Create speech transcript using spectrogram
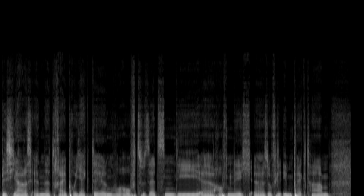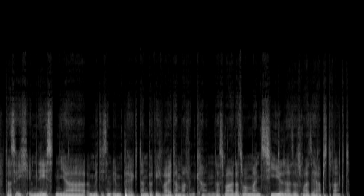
bis Jahresende drei Projekte irgendwo aufzusetzen, die äh, hoffentlich äh, so viel Impact haben, dass ich im nächsten Jahr mit diesem Impact dann wirklich weitermachen kann. Das war, das war mein Ziel, also es war sehr abstrakt.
